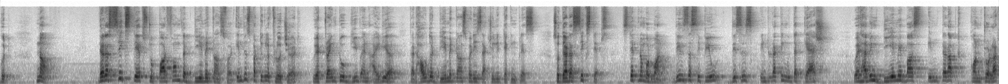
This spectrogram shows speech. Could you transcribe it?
Good. Now, there are six steps to perform the DMA transfer. In this particular flowchart, we are trying to give an idea that how the DMA transfer is actually taking place. So, there are six steps. Step number one, this is the CPU, this is interacting with the cache. We are having DMA bus interrupt controller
